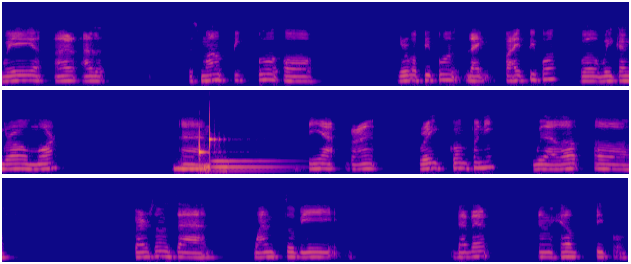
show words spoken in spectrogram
we are a small people of group of people like five people but we can grow more and be a grand, great company with a lot of persons that want to be better and help people.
